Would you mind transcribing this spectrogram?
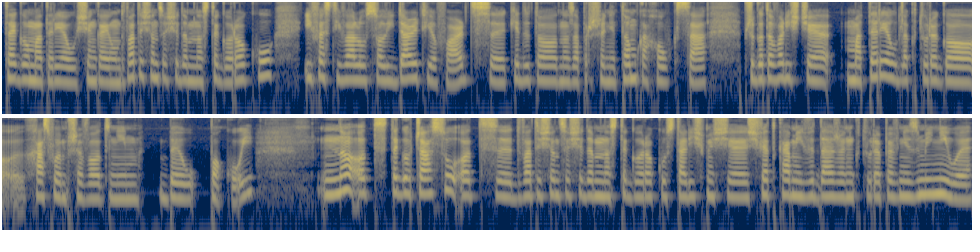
tego materiału sięgają 2017 roku i festiwalu Solidarity of Arts, kiedy to na zaproszenie Tomka Hawksa przygotowaliście materiał, dla którego hasłem przewodnim był pokój. No, od tego czasu, od y, 2017 roku, staliśmy się świadkami wydarzeń, które pewnie zmieniły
